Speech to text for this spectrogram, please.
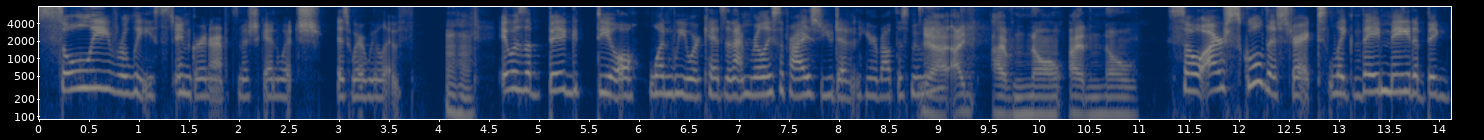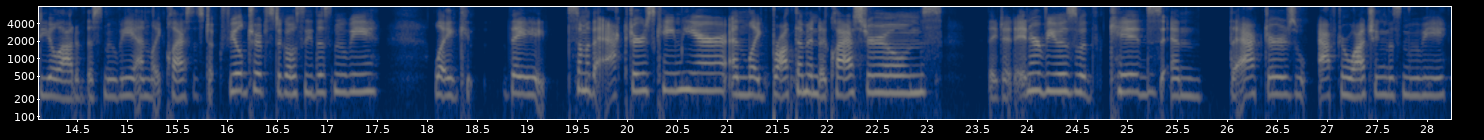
solely released in Grand Rapids, Michigan, which is where we live. Mhm. It was a big deal when we were kids, and I'm really surprised you didn't hear about this movie. Yeah, I I have no I had no So our school district, like they made a big deal out of this movie and like classes took field trips to go see this movie. Like they some of the actors came here and like brought them into classrooms. They did interviews with kids and the actors after watching this movie.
